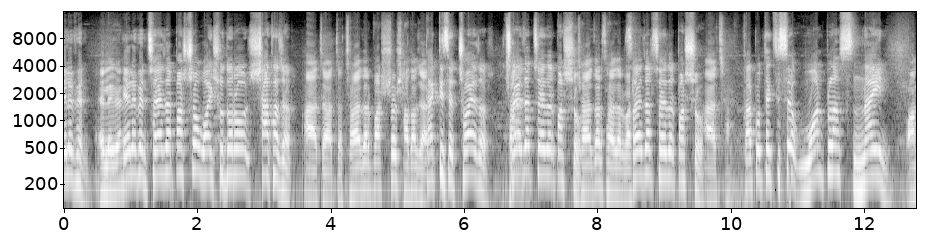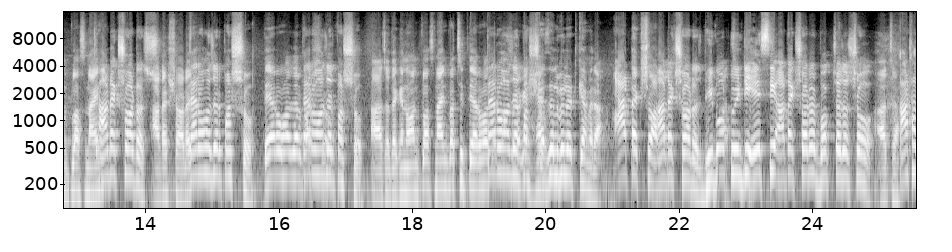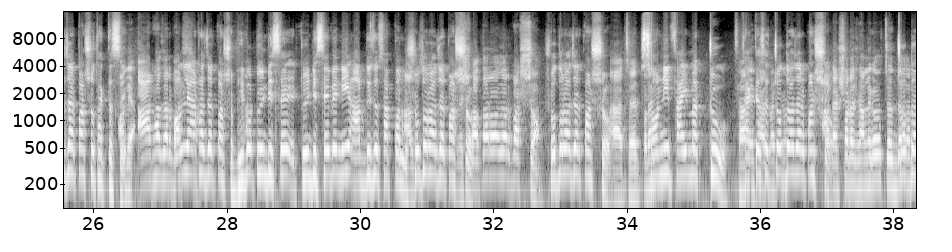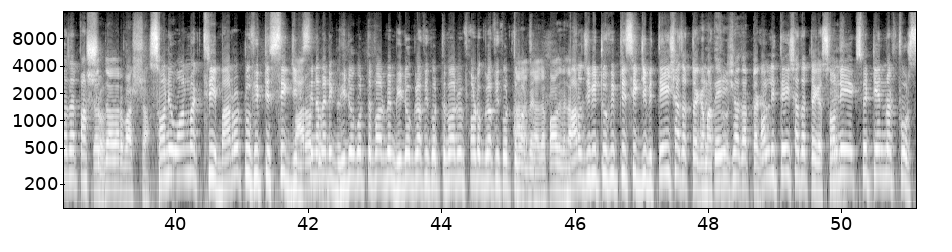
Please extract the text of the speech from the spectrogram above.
eleven eleven eleven ছয় হাজার পাঁচশো ওয়াই সতেরো সাত হাজার। আচ্ছা আচ্ছা ছয় হাজার পাঁচশো সাত হাজার। থাকতেছে ছয় হাজার। ছয় হাজার ছয় হাজার পাঁচশো ছয় হাজার ছয় হাজার ছয় হাজার ছয় হাজার পাঁচশো আচ্ছা তারপর থাকতেছে one plus nine one plus nine আট একশো আঠাশ আট একশো আঠাশ তেরো হাজার পাঁচশো তেরো হাজার তেরো হাজার পাঁচশো আচ্ছা দেখেন ওয়ান প্লাস নাইন পাচ্ছি তেরো হাজার 13,500 হ্যাজেল বেলেট ক্যামেরা আট একশো আট একশো আঠাশ ভিভো টোয়েন্টি এসি আট একশো আঠাশ বক্স চার্জার সহ আচ্ছা। আট হাজার পাঁচশো থাকতেছে আট হাজার অনলি আট হাজার পাঁচশো Vivo twenty twenty seven E আট দুইশো ছাপ্পান্ন সতেরো হাজার পাঁচশো সতেরো হাজার পাঁচশো সতেরো হাজার পাঁচশো আচ্ছা সনি ফাইভ মার্ক টু থাকতেছে চোদ্দ হাজার পাঁচশো। আট একশো আঠাশ জানলে চোদ্দ হাজার পাঁচশো। সনি ওয়ান মার্ক থ্রি বারো two fifty six GB cinematic video করতে পারবেন ভিডিওগ্রাফি করতে পারবেন ফটোগ্রাফি করতে পারবেন। আচ্ছা দিবেন বারো GB two fifty six GB তেইশ হাজার টাকা মাত্র। তেইশ হাজার টাকা। অনলি তেইশ হাজার টাকা। Sony XP ten mark four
